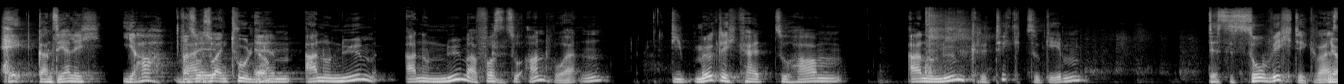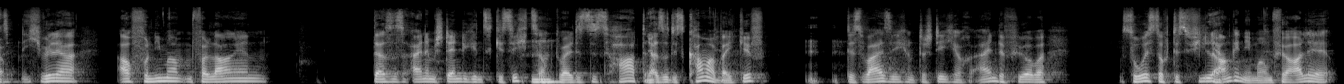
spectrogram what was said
Hey, ganz ehrlich, ja. Weil, also so ein Tool, ne? Ähm, anonym, anonymer fast zu antworten, die Möglichkeit zu haben, anonym Kritik zu geben, das ist so wichtig, weißt? Ja. Ich will ja auch von niemandem verlangen, dass es einem ständig ins Gesicht sagt, mhm. weil das ist hart. Ja. Also das kann man bei GIF, das weiß ich und da stehe ich auch ein dafür, aber so ist doch das viel ja. angenehmer und für alle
